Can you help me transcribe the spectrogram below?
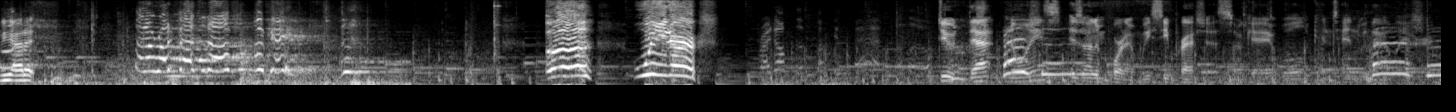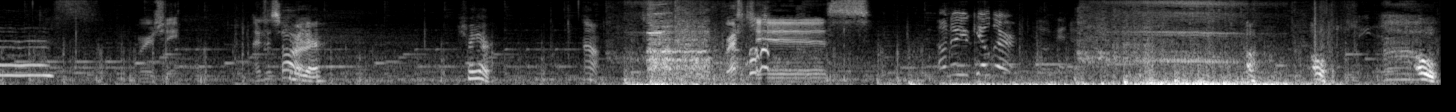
You got it. Dude, that noise is unimportant. We see Precious, okay? We'll contend with that later. Where is she? I just saw Right her. here. She's right here. Oh. Precious. Oh no, you killed her! Okay, no. Oh. Oh. Oh.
